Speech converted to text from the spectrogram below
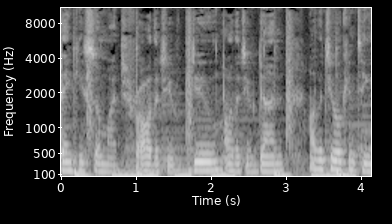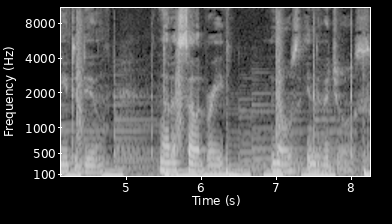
Thank you so much for all that you do, all that you've done, all that you will continue to do. Let us celebrate those individuals.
